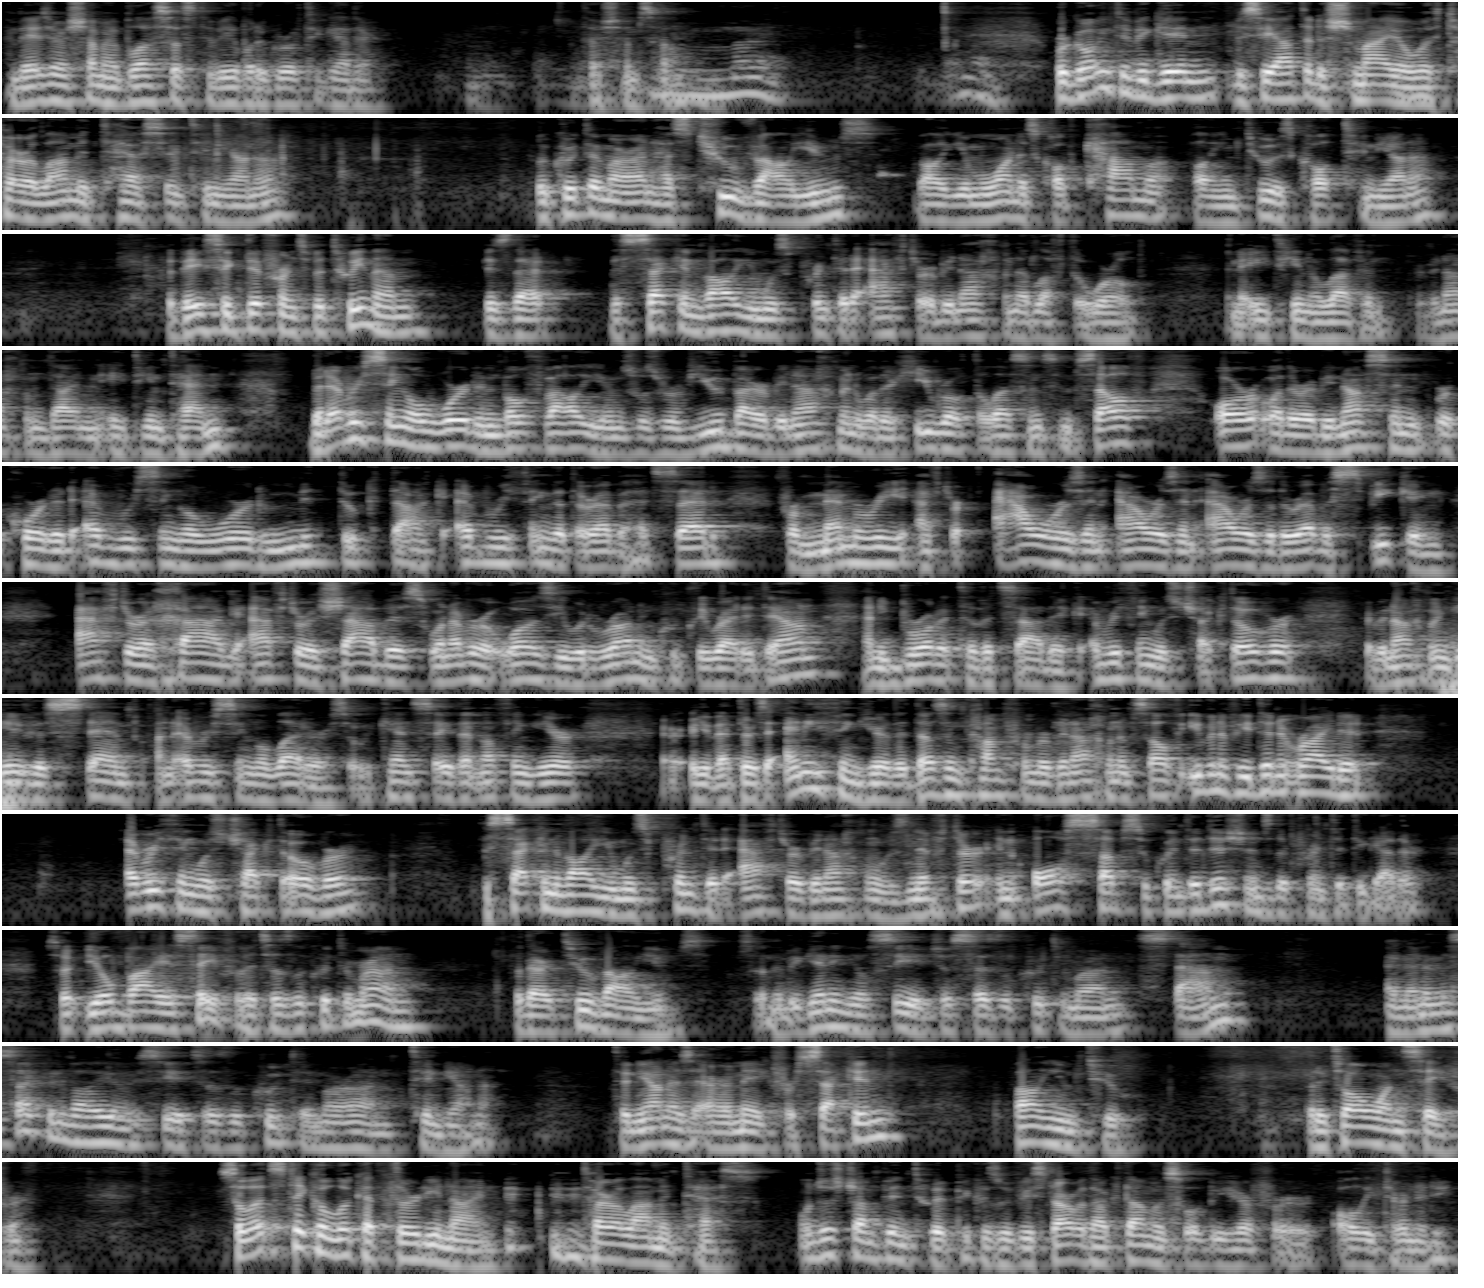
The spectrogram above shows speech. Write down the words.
And Be'ezer Hashem, I bless us to be able to grow together. Hashem. We're going to begin B'siyata Deshmaya with Torah Lamed Tes and Tinyana. Likutei Moharan has two volumes. Volume one is called Kama, volume two is called Tinyana. The basic difference between them is that the second volume was printed after Rabbi Nachman had left the world in 1811. Rabbi Nachman died in 1810. But every single word in both volumes was reviewed by Rabbi Nachman, whether he wrote the lessons himself or whether Rabbi Nosson recorded every single word, middukdak, everything that the Rebbe had said from memory after hours and hours and hours of the Rebbe speaking. After a Chag, after a Shabbos, whenever it was, he would run and quickly write it down, and he brought it to the tzaddik. Everything was checked over. Rabbi Nachman gave his stamp on every single letter, so we can't say that nothing here, eh, that there's anything here that doesn't come from Rabbi Nachman himself, even if he didn't write it. Everything was checked over. The second volume was printed after Rabbi Nachman was nifter. In all subsequent editions, they're printed together. So you'll buy a sefer that says Likutei Moharan, but there are two volumes. So in the beginning, you'll see it just says Likutei Moharan Stam, and then in the second volume, you see it says Likutei Moharan Tinyana. Tinyana is Aramaic for second, volume two, but it's all one sefer. So let's take a look at 39, Torah Lamed Tes. We'll just jump into it because if we start with Hakdamas, we'll be here for all eternity.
